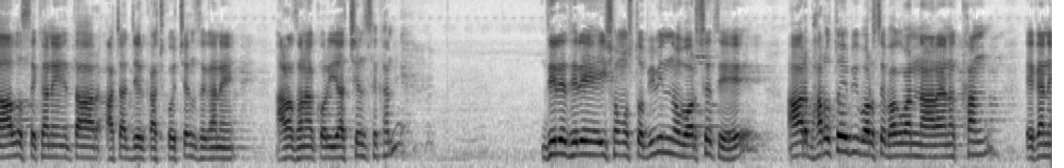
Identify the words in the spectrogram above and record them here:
লাল সেখানে তার আচার্যের কাজ করছেন সেখানে আরাধনা করে যাচ্ছেন সেখানে। ধীরে ধীরে এই সমস্ত বিভিন্ন বর্ষেতে আর ভারতীয় বর্ষে ভগবান নারায়ণ খাং এখানে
